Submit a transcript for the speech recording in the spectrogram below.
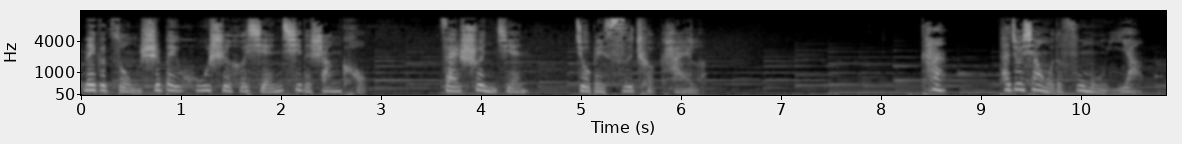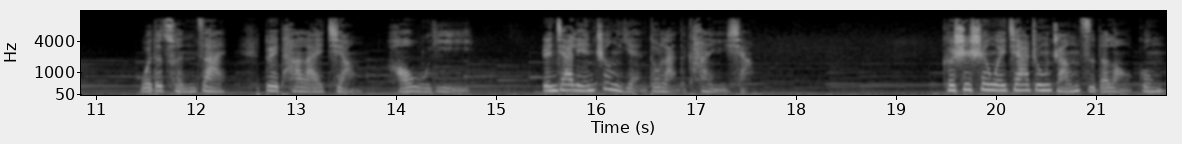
那个总是被忽视和嫌弃的伤口，在瞬间就被撕扯开了。他就像我的父母一样，我的存在对他来讲毫无意义，人家连正眼都懒得看一下。可是，身为家中长子的老公，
